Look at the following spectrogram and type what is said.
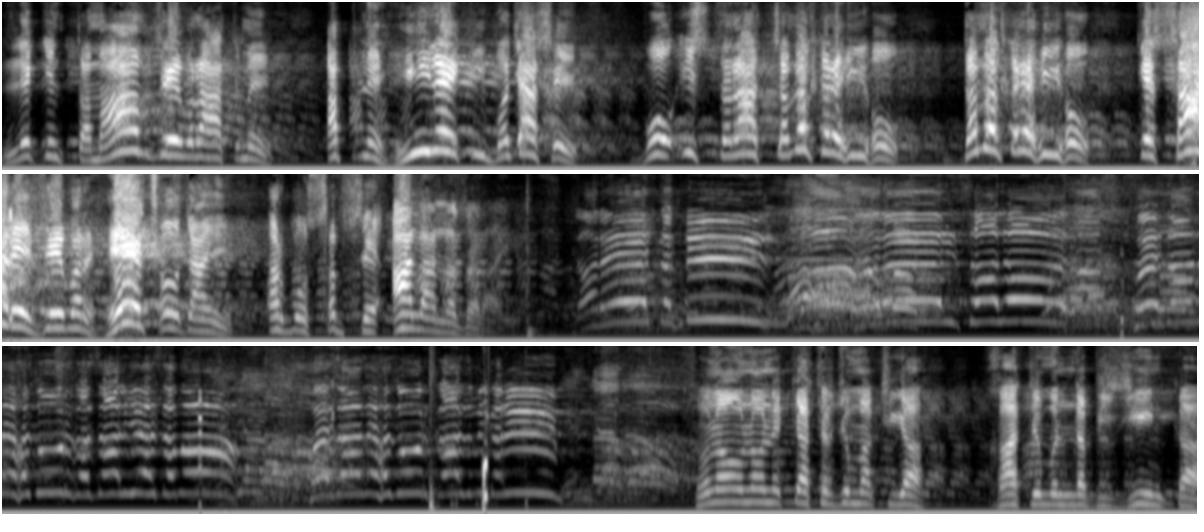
लेकिन तमाम जेवरात में अपने हीरे की वजह से वो इस तरह चमक रही हो, दमक रही हो, कि सारे जेवर हेच हो जाएँ। और वो सबसे आला नज़र आए। सुनो उन्होंने क्या तर्जुमा किया? खातिम नबीजीन का।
